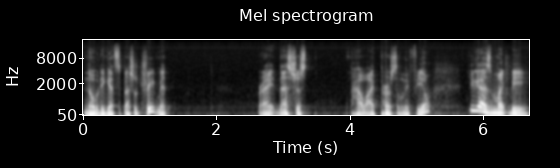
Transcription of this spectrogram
Nobody gets special treatment. Right? That's just how I personally feel. You guys might be,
